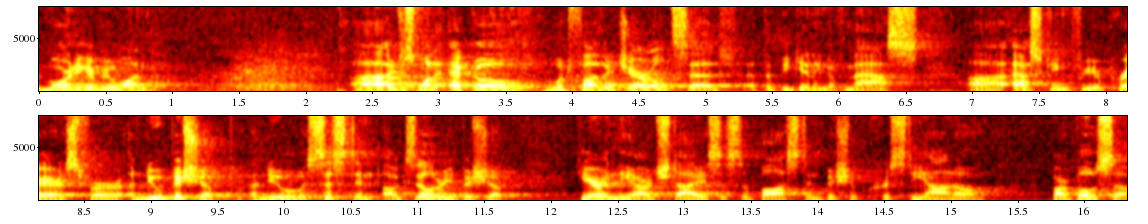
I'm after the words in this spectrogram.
Good morning, everyone. Uh, I just want to echo what Father Gerald said at the beginning of Mass, uh, asking for your prayers for a new bishop, a new assistant auxiliary bishop here in the Archdiocese of Boston, Bishop Cristiano Barbosa.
